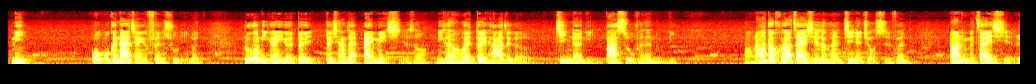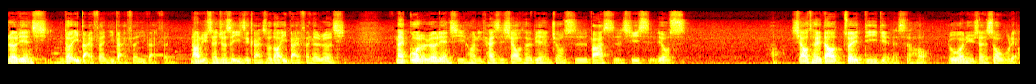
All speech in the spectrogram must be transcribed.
你。我我跟大家讲一个分数理论，如果你跟一个对对象在暧昧期的时候，你可能会对他这个尽了你八十五分的努力，哦，然后到快要在一起的时候，可能尽了九十分，然后你们在一起热恋期，你都一百分一百分一百分，然后女生就是一直感受到一百分的热情，那过了热恋期以后，你开始消退，变成九十八十七十六十，好，消退到最低点的时候，如果女生受不了，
